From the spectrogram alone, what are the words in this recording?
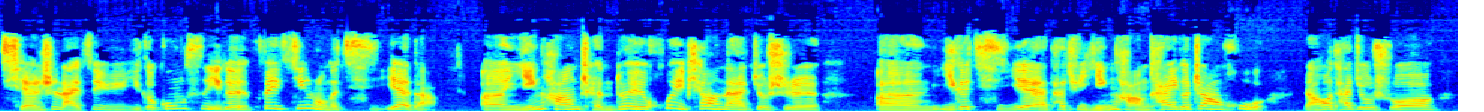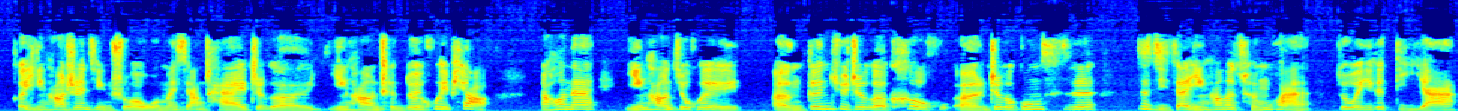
钱是来自于一个公司，一个非金融的企业的。嗯，银行承兑汇票呢，就是嗯一个企业他去银行开一个账户，然后他就说和银行申请说我们想开这个银行承兑汇票，然后呢银行就会嗯根据这个客户嗯这个公司自己在银行的存款。作为一个抵押，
